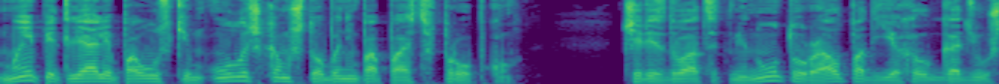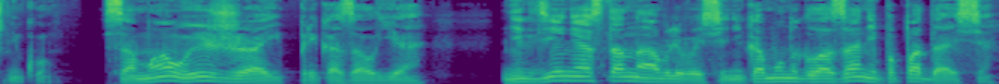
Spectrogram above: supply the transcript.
Мы петляли по узким улочкам, чтобы не попасть в пробку. Через двадцать минут Урал подъехал к гадюшнику. «Сама уезжай», — приказал я. «Нигде не останавливайся, никому на глаза не попадайся.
